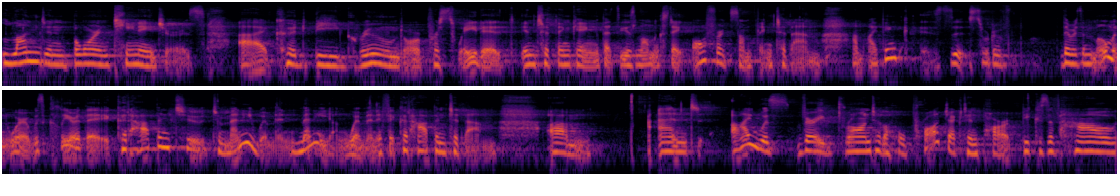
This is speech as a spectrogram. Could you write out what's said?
London born teenagers uh, could be groomed or persuaded into thinking that the Islamic State offered something to them, um, I think sort of there was a moment where it was clear that it could happen to, to many women, many young women, if it could happen to them. Um, and I was very drawn to the whole project in part because of how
